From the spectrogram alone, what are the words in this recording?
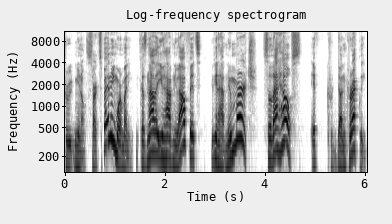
you know start spending more money because now that you have new outfits, you can have new merch. So that helps if done correctly.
